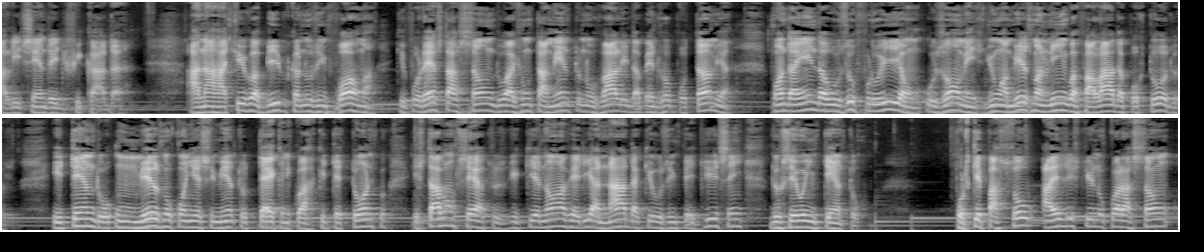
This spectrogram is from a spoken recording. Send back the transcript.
ali sendo edificada. A narrativa bíblica nos informa que por esta ação do ajuntamento no vale da Mesopotâmia, quando ainda usufruíam os homens de uma mesma língua falada por todos, e tendo um mesmo conhecimento técnico arquitetônico, estavam certos de que não haveria nada que os impedissem do seu intento, porque passou a existir no coração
